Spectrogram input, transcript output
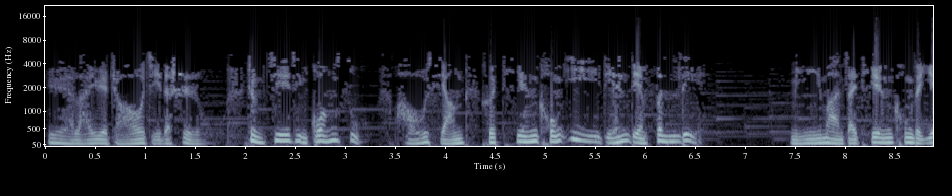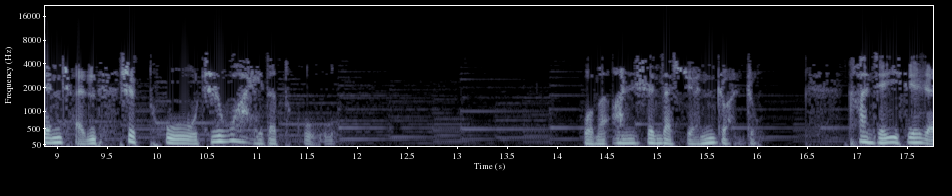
越来越着急的事物正接近光速，翱翔和天空一点点分裂，弥漫在天空的烟尘是土之外的土。我们安身在旋转中，看见一些人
